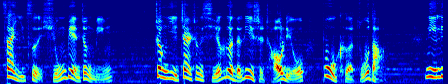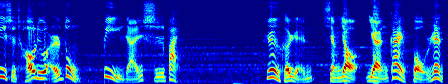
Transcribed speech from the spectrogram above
再一次雄辩证明，正义战胜邪恶的历史潮流不可阻挡，逆历史潮流而动必然失败。任何人想要掩盖、否认，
